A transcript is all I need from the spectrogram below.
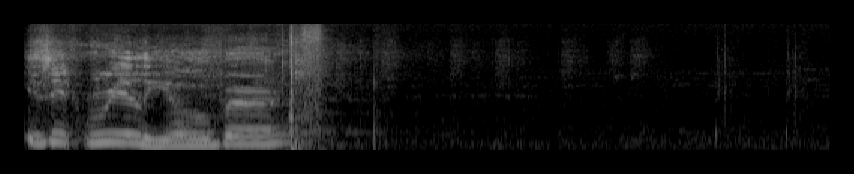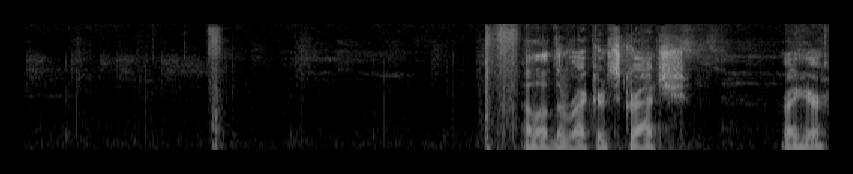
is it really over? I love the record scratch right here.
